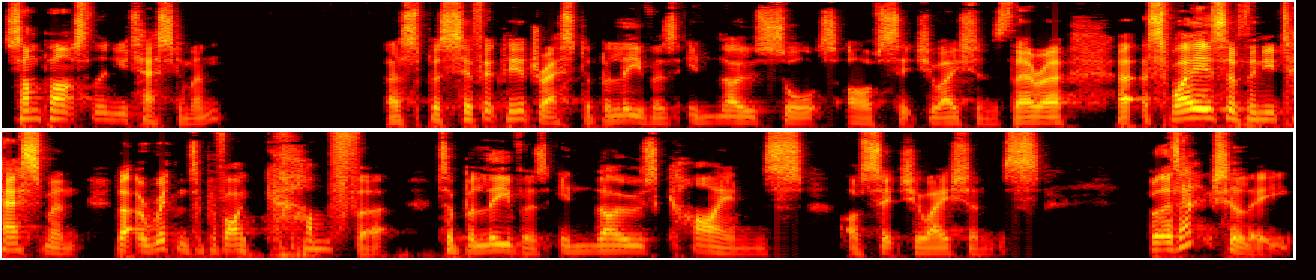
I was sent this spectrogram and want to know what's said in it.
some parts of the New Testament are specifically addressed to believers in those sorts of situations. There are uh, swathes of the New Testament that are written to provide comfort to believers in those kinds of situations. But there's actually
